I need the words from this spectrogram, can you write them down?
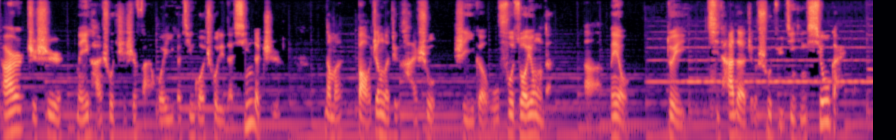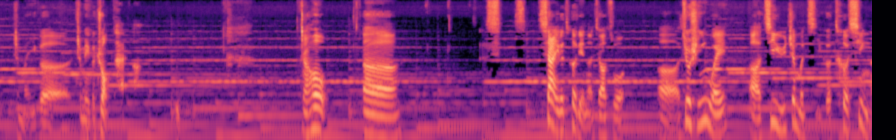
而只是每一个函数只是返回一个经过处理的新的值，那么保证了这个函数是一个无副作用的。啊，没有对其他的这个数据进行修改的，这么一个这么一个状态啊。然后，呃，下一个特点呢，叫做，呃，就是因为呃，基于这么几个特性呢，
